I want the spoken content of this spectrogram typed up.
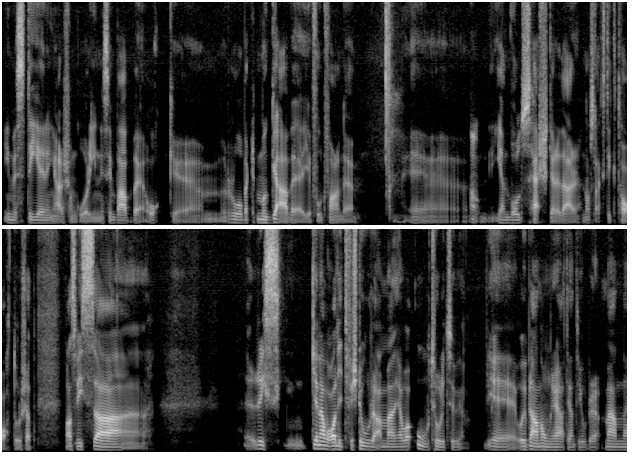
investeringar som går in i Zimbabwe och eh, Robert Mugabe är ju fortfarande eh, Ja. envåldshärskare där, någon slags diktator. Så att det fanns vissa riskerna var lite för stora, men jag var otroligt sugen. Eh, och ibland ångrar jag att jag inte gjorde det. Men eh,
